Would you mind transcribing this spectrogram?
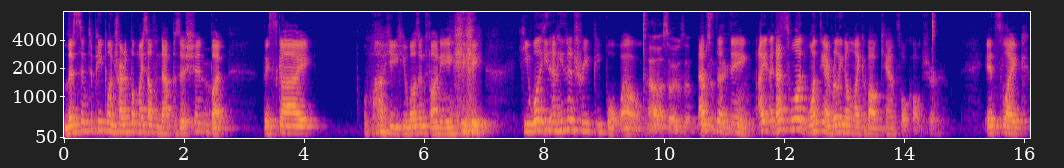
listen to people and try to put myself in that position. Yeah. But this guy, wow, he he wasn't funny. He he was he and he didn't treat people well. Oh, so it was a That's the thing. thing. I that's what one thing I really don't like about cancel culture. It's like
